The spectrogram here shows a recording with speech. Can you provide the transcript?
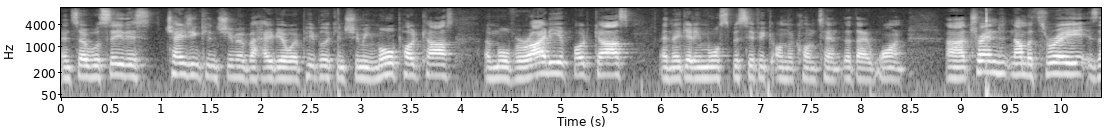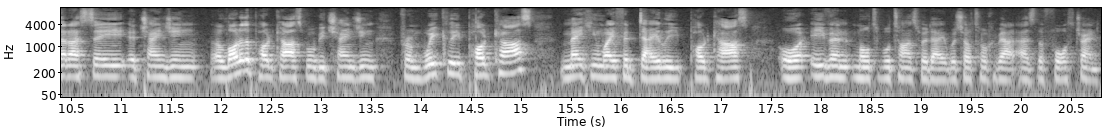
And so we'll see this changing consumer behavior where people are consuming more podcasts, a more variety of podcasts, and they're getting more specific on the content that they want. Uh, trend number three is that I see a changing. A lot of the podcasts will be changing from weekly podcasts, making way for daily podcasts, or even multiple times per day, which I'll talk about as the fourth trend.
